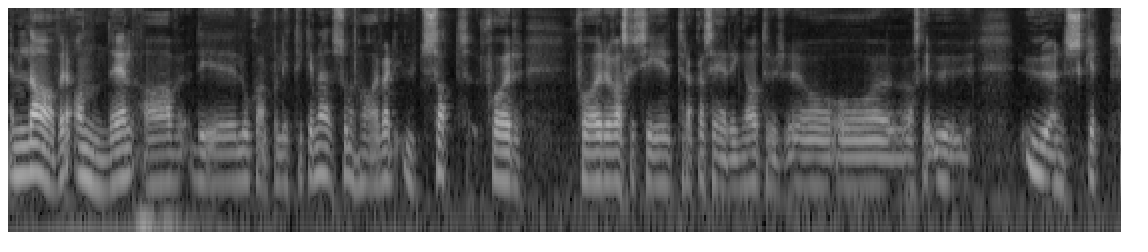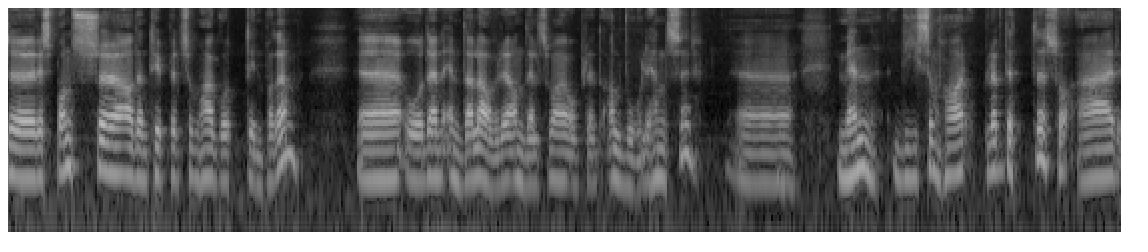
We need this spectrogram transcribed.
en lavere andel av de lokalpolitikerne som har vært utsatt for, for hva skal jeg si, trakassering og, og, og hva skal jeg, uønsket uh, respons uh, av den typen som har gått inn på dem. og det er en enda lavere andel som har opplevd alvorlige hendelser. Men de som har opplevd dette, så er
